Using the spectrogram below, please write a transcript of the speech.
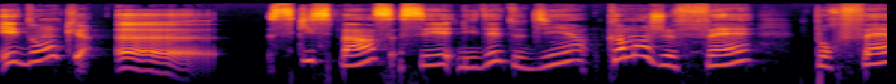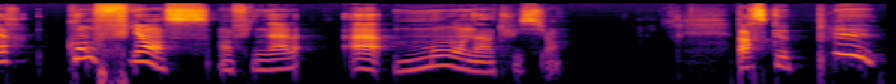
Et donc, euh, ce qui se passe, c'est l'idée de dire comment je fais pour faire confiance en final à mon intuition? Parce que plus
